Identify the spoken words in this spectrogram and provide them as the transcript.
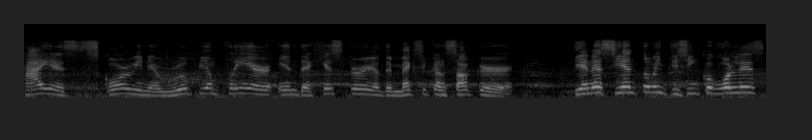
highest scoring European player in the history of the Mexican soccer. Tiene 125 goles,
